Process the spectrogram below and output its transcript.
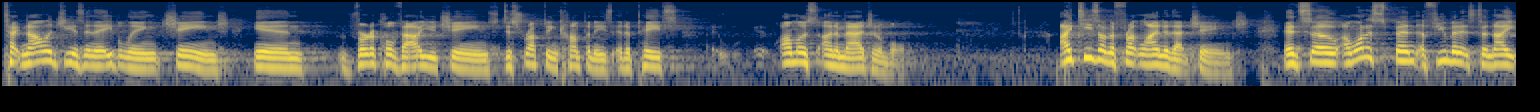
Technology is enabling change in vertical value chains, disrupting companies at a pace almost unimaginable. IT's on the front line of that change. And so I want to spend a few minutes tonight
